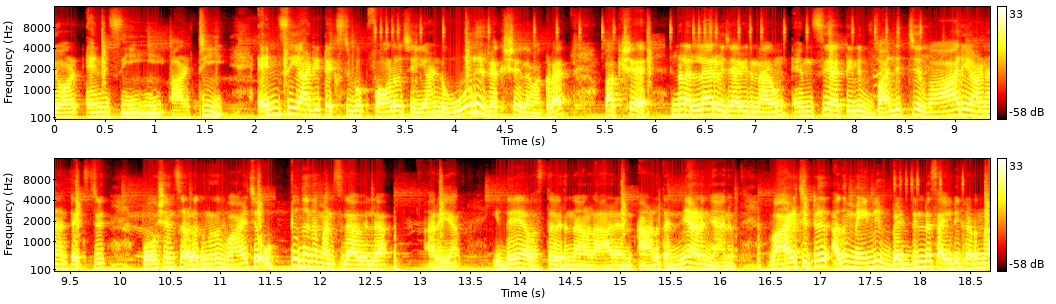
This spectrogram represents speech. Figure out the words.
your N C E R T N C R T text book follow ചെയ്യാണ്ട് ഒരു രക്ഷയില്ല മക്കളെ. പക്ഷേ നിങ്ങളെല്ലാവരും വിചാരിക്കുന്നുണ്ടാവും എൻ സി ആർ ടിയിൽ വലിച്ച് വാരിയാണ് ആ ടെക്സ്റ്റ് പോർഷൻസ് കിടക്കുന്നത്. വായിച്ച ഒട്ടും തന്നെ മനസ്സിലാവില്ല. അറിയാം. ഇതേ അവസ്ഥ വരുന്ന ആൾ ആൾ തന്നെയാണ് ഞാനും. വായിച്ചിട്ട് അത് മെയിൻലി ബെഡിന്റെ സൈഡിൽ കിടന്ന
